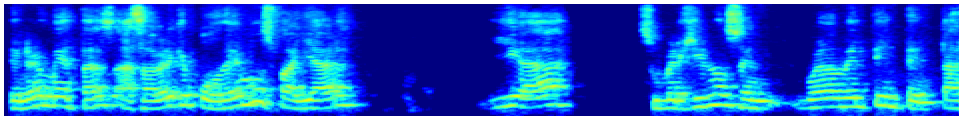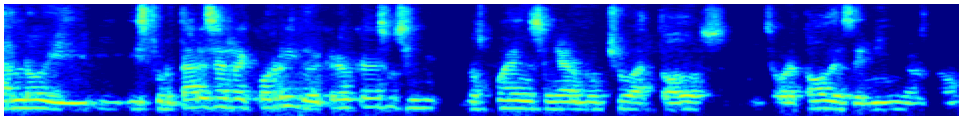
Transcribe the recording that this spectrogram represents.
tener metas, a saber que podemos fallar y a sumergirnos en nuevamente intentarlo y, disfrutar ese recorrido. Y creo que eso sí nos puede enseñar mucho a todos, sobre todo desde niños, ¿no?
